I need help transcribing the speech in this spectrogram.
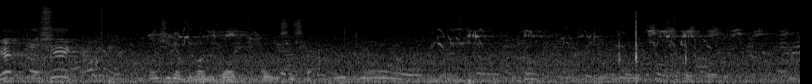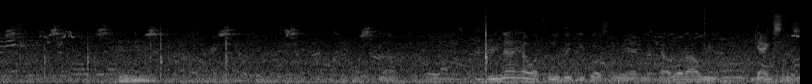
Yep, go kick. Once you No. You know how I feel about you guys hanging out in car. What are we? Gangsters?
